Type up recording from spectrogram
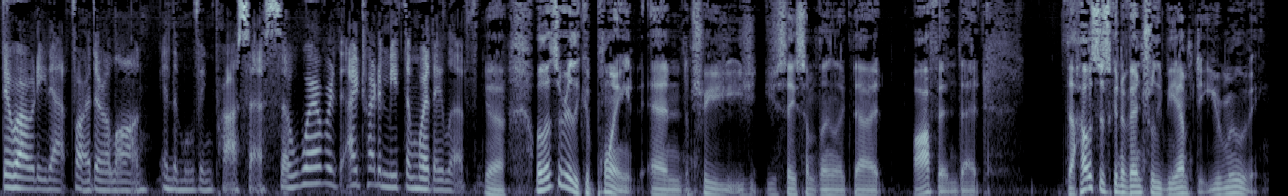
they're already that farther along in the moving process. So wherever I try to meet them where they live. Yeah. Well, that's a really good point. And I'm sure you, you say something like that often that the house is going to eventually be empty. You're moving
